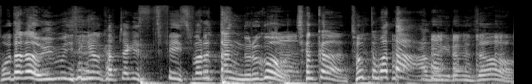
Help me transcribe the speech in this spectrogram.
보다가 의문이 생기면 갑자기 스페이스바를 딱 누르고, 잠깐, 저또 맞다! 뭐 이러면서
